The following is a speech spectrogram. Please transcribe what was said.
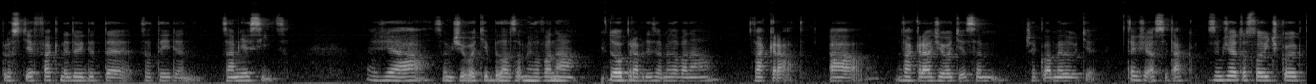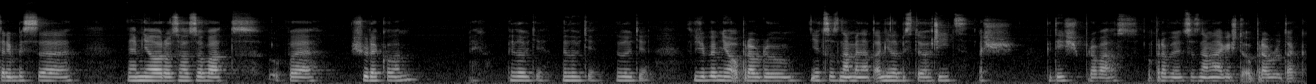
prostě fakt nedojdete za týden, za měsíc. Takže já jsem v životě byla zamilovaná, doopravdy zamilovaná dvakrát a dvakrát v životě jsem řekla miluji tě. Takže asi tak. Myslím, že je to slovíčko, kterým by se nemělo rozhazovat úplně všude kolem. Miluji tě, miluji tě, tě. Myslím, že by mělo opravdu něco znamenat a měli byste ho říct, až když pro vás opravdu něco znamená, když to opravdu tak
